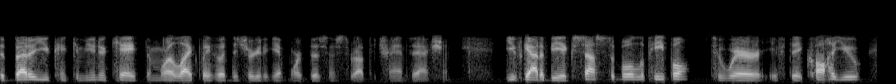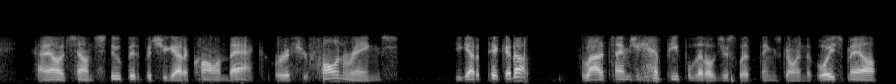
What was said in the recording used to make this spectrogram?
The better you can communicate, the more likelihood that you're going to get more business throughout the transaction. You've got to be accessible to people to where if they call you, I know it sounds stupid, but you got to call them back. Or if your phone rings, you got to pick it up. A lot of times you have people that'll just let things go into voicemail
